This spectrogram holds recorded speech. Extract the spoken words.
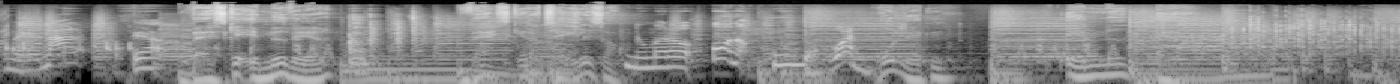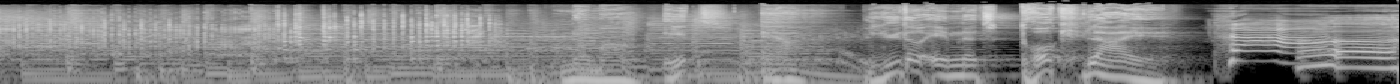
Men er du klar? Ja. Hvad skal emnet være? Skal der tales om? Numero uno. One. Rouletten. Emnet er... Nummer 1 er lytteremnet drukleje. Åh,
